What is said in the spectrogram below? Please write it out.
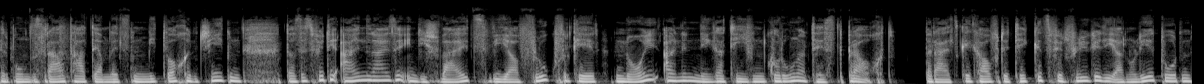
Der Bundesrat hatte am letzten Mittwoch entschieden, dass es für die Einreise in die Schweiz via Flugverkehr neu einen negativen Corona-Test braucht. Bereits gekaufte Tickets für Flüge, die annulliert wurden,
